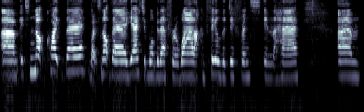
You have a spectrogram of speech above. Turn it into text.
Um, it's not quite there. Well, it's not there yet. It won't be there for a while. I can feel the difference in the hair. Um,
